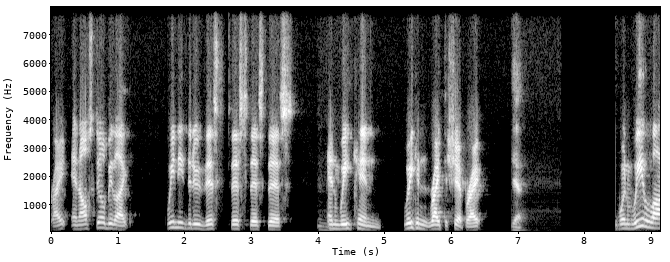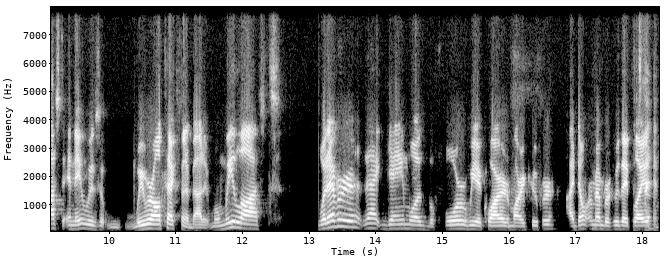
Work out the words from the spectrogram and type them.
right? And I'll still be like, we need to do this, this, this, this, Mhm. and we can we can right the ship, right? Yeah. When we lost, and it was we were all texting about it. When we lost, whatever that game was before we acquired Amari Cooper, I don't remember who they played.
